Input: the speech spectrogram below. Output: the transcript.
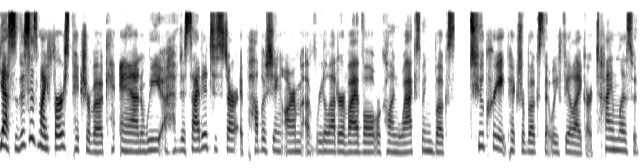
Yeah, so this is my first picture book, and we have decided to start a publishing arm of Read Aloud Revival. We're calling Waxwing Books to create picture books that we feel like are timeless with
